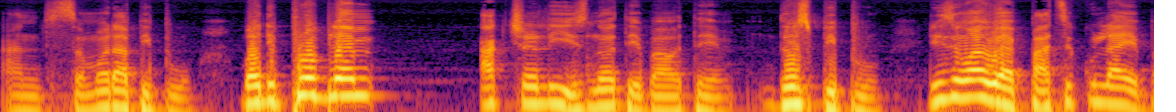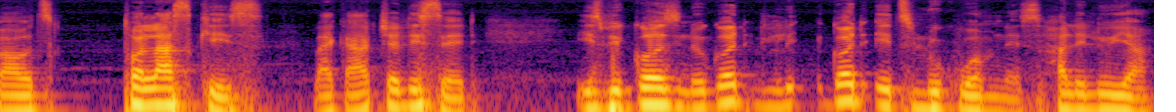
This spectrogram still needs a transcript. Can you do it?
And some other people. But the problem actually is not about them, those people. The reason why we are particular about Tola's case, like I actually said, is because you know God God hates lukewarmness. Hallelujah.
